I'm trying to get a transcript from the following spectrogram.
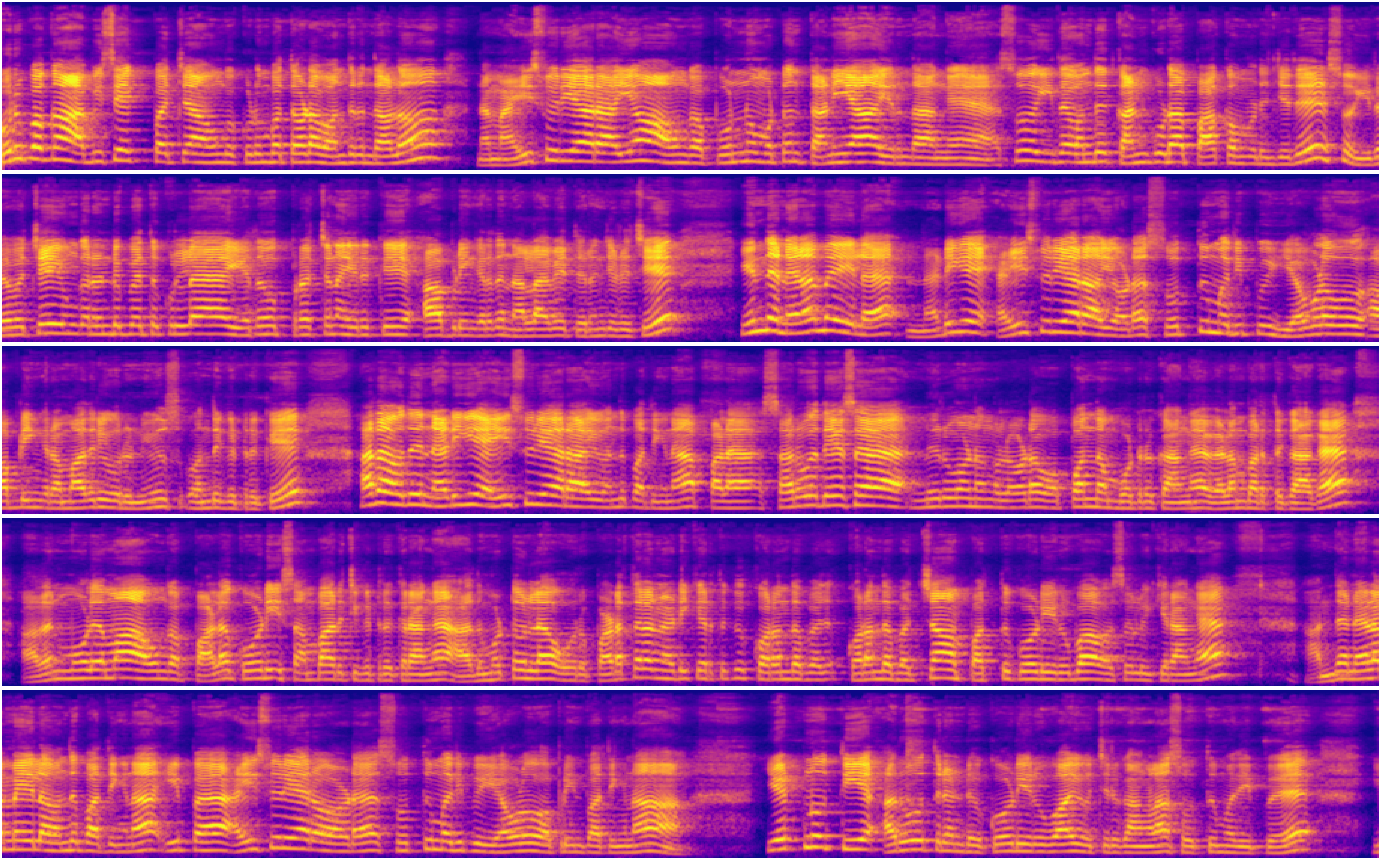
ஒரு பக்கம் அபிஷேக் பச்சன் அவங்க குடும்பத்தோடு வந்திருந்தாலும் நம்ம ஐஸ்வர்யா ராயும் அவங்க பொண்ணு மட்டும் தனியாக இருந்தாங்க. ஸோ இதை வந்து கண்கூடாக பார்க்க முடிஞ்சுது. ஸோ இதை வச்சே இவங்க ரெண்டு பேர்த்துக்குள்ளே ஏதோ பிரச்சனை இருக்குது அப்படிங்கிறது நல்லாவே தெரிஞ்சிடுச்சு. இந்த நிலைமையில் நடிகை ஐஸ்வர்யா ராயோட சொத்து மதிப்பு எவ்வளவு அப்படிங்கிற மாதிரி ஒரு நியூஸ் வந்துக்கிட்டு இருக்கு. அதாவது நடிகை ஐஸ்வர்யா ராய் வந்து பார்த்திங்கன்னா பல சர்வதேச நிறுவனங்களோட ஒப்பந்தம் போட்டிருக்காங்க விளம்பரத்துக்காக. அதன் மூலமாக அவங்க பல கோடி சம்பாரிச்சுக்கிட்டு இருக்கிறாங்க. அது மட்டும் இல்லை ஒரு படத்தில் நடிக்கிறதுக்கு குறைந்த குறைந்தபட்சம் பத்து கோடி ரூபாய் வசூலிக்கிறாங்க. அந்த நிலமையில் வந்து பார்த்திங்கன்னா இப்போ ஐஸ்வர்யாரோட சொத்து மதிப்பு எவ்வளோ அப்படின்னு பார்த்தீங்கன்னா எட்நூற்றி அறுபத்தி ரெண்டு கோடி ரூபாய் வச்சுருக்காங்களாம் சொத்து மதிப்பு.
